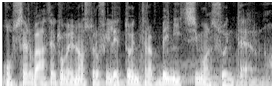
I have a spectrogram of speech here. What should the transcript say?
Osservate come il nostro filetto entra benissimo al suo interno.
